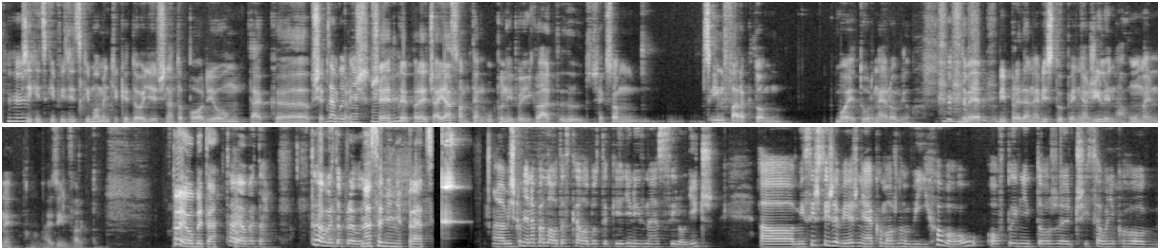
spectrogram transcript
Mhm. psychicky, fyzicky, v momente, keď dojdeš na to pódium, tak uh, všetko Zabudneš. je preč. Všetko je preč a ja som ten úplný príklad, však som s infarktom moje turné robil. Dve vypredané vystúpenia, Žilina, Humenné, aj s infarktom. To je obeta. To je obeta. To je obeta pre ľudí. Nasadenie v práci. Uh, Miško, mňa napadla otázka, lebo tak jediný z nás si rodič. Uh, myslíš si, že vieš nejako možno výchovou ovplyvniť to, že či sa u niekoho... V...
